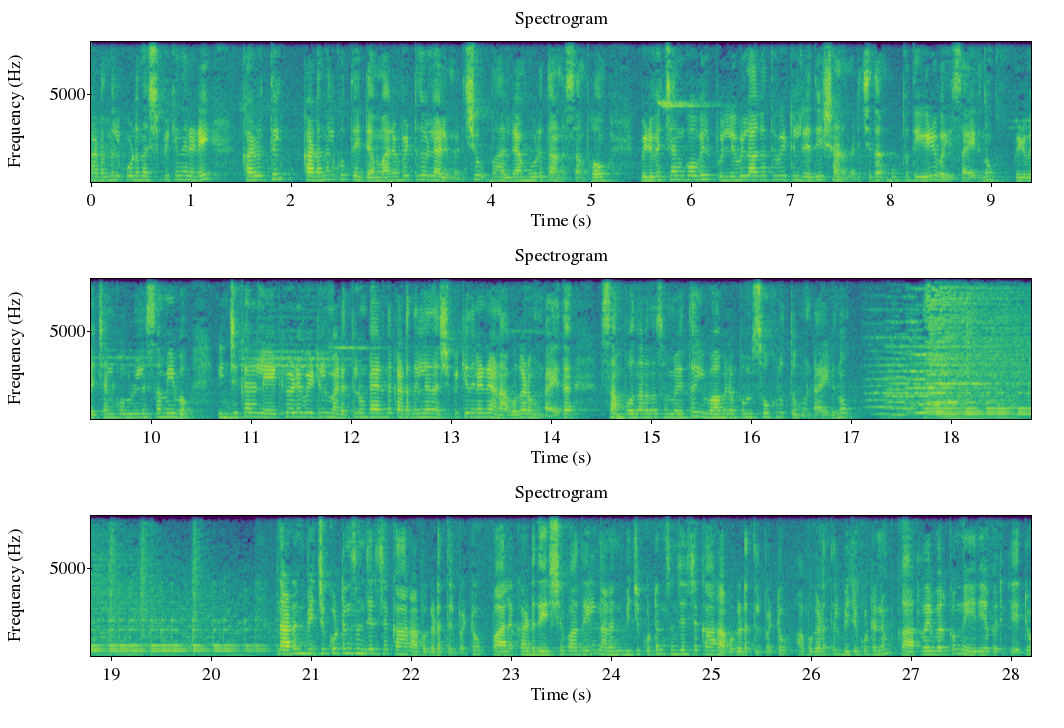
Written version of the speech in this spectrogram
കടന്നൽ കൂട് നശിപ്പിക്കുന്നതിനിടെ കഴുത്തിൽ കടന്നൽ കുത്തേറ്റ മരം വെട്ടുതൊഴിലാളി മരിച്ചു. ബാലരാമപുരത്താണ് സംഭവം. വിഴുവച്ചാൻകോവിൽ പുല്ലുവിളാകത്ത് വീട്ടിൽ രതീഷാണ് മരിച്ചത്. മുപ്പത്തിയേഴ് വയസ്സായിരുന്നു. വിഴുവച്ചാൻകോവിലിന് സമീപം ഇഞ്ചിക്കര ലേഖയുടെ വീട്ടിൽ മരത്തിലുണ്ടായിരുന്ന കടന്നലിനെ നശിപ്പിക്കുന്നതിനിടെയാണ് അപകടമുണ്ടായത്. സംഭവം നടന്ന സമയത്ത് യുവാവിനൊപ്പം സുഹൃത്തും ഉണ്ടായിരുന്നു നടൻ ബിജുക്കുട്ടൻ സഞ്ചരിച്ച കാർ അപകടത്തിൽപ്പെട്ടു. പാലക്കാട് ദേശീയപാതയിൽ നടൻ ബിജുക്കുട്ടൻ സഞ്ചരിച്ച കാർ അപകടത്തിൽപ്പെട്ടു. അപകടത്തിൽ ബിജുക്കുട്ടനും കാർ ഡ്രൈവർക്കും നേരിയ പരിക്കേറ്റു.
